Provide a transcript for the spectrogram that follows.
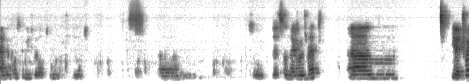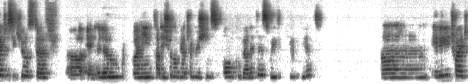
and a contributor to Keynote. Um, so that's on my roadmap. Um, yeah, try to secure stuff uh, and allow running traditional virtual machines on Kubernetes with KubeVirt. Um, and maybe try to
